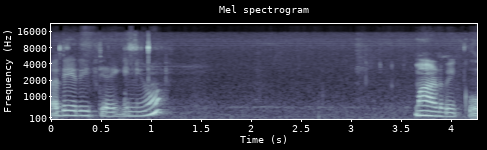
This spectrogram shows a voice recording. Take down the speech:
ಅದೇ ರೀತಿಯಾಗಿ ನೀವು ಮಾಡಬೇಕು.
